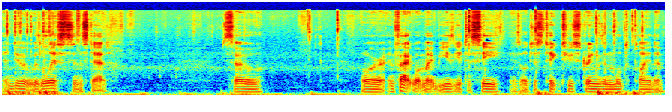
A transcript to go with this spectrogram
and do it with lists instead. So or in fact what might be easier to see is I'll just take two strings and multiply them.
